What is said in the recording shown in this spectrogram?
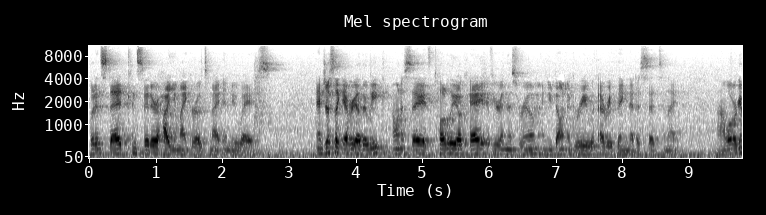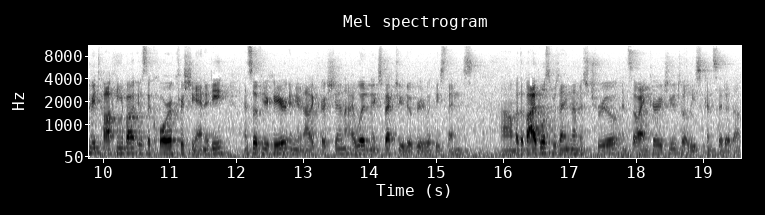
but instead consider how you might grow tonight in new ways. And just like every other week, I want to say it's totally okay if you're in this room and you don't agree with everything that is said tonight. Uh, what we're going to be talking about is the core of Christianity. And so if you're here and you're not a Christian, I wouldn't expect you to agree with these things. Um, but the Bible is presenting them as true, and so I encourage you to at least consider them.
